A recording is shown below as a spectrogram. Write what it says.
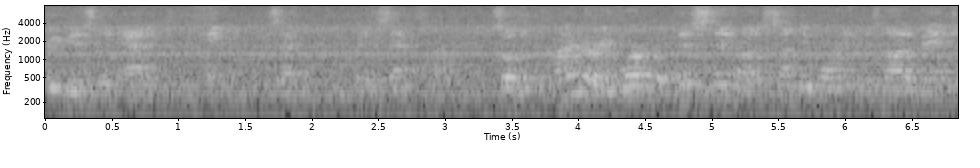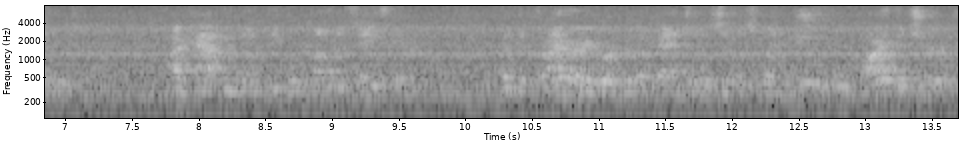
previously added to the kingdom. Does that make sense? So the primary work of this thing on a Sunday morning is not evangelism. I'm happy when people come to faith here. But the primary work of evangelism is when you, who are the church,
